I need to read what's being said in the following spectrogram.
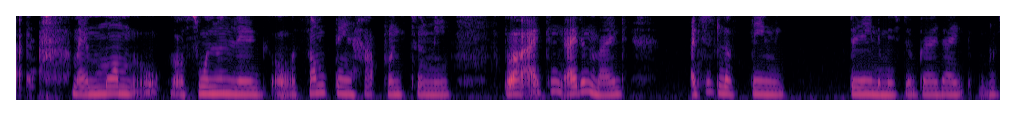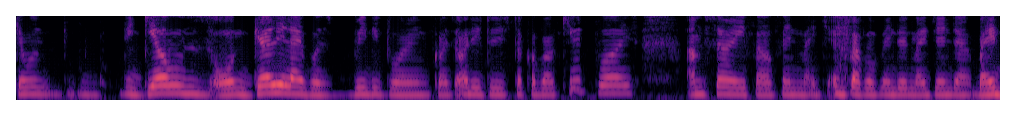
my mom or swollen leg or something happened to me. But I didn't I didn't mind. I just love playing with playing in the midst of guys. I girl the girls or girly life was really boring because all they do is talk about cute boys. I'm sorry if I offend my if I've offended my gender by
